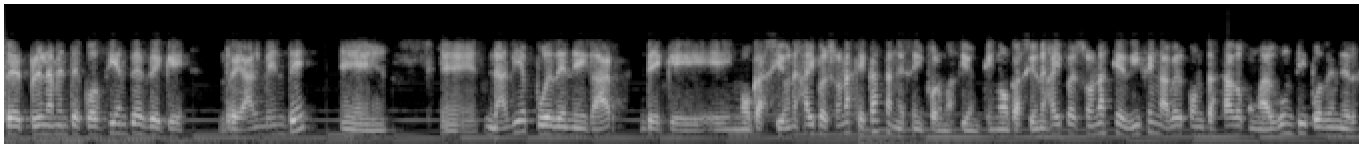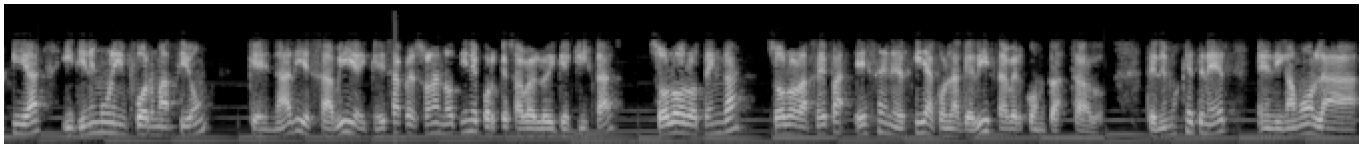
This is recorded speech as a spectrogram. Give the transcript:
ser plenamente conscientes de que realmente eh, eh, nadie puede negar de que en ocasiones hay personas que captan esa información, que en ocasiones hay personas que dicen haber contactado con algún tipo de energía y tienen una información que nadie sabía y que esa persona no tiene por qué saberlo y que quizás solo lo tenga, solo la sepa esa energía con la que dice haber contactado. Tenemos que tener, eh, digamos, la,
